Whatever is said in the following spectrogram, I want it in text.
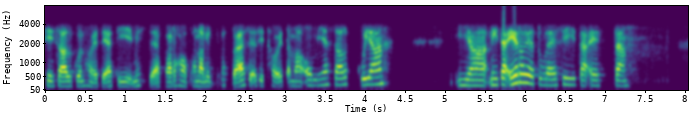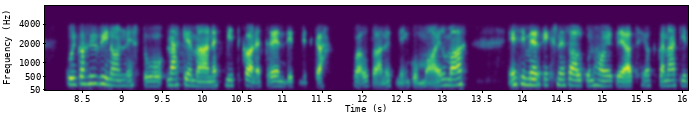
siinä salkunhoitajatiimissä ja parhaat analyytikot pääsee sitten hoitamaan omia salkkujaan. Ja niitä eroja tulee siitä, että kuinka hyvin onnistuu näkemään, että mitkä on ne trendit, mitkä valtaa nyt niin kuin maailmaa. Esimerkiksi ne salkunhoitajat, jotka näki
